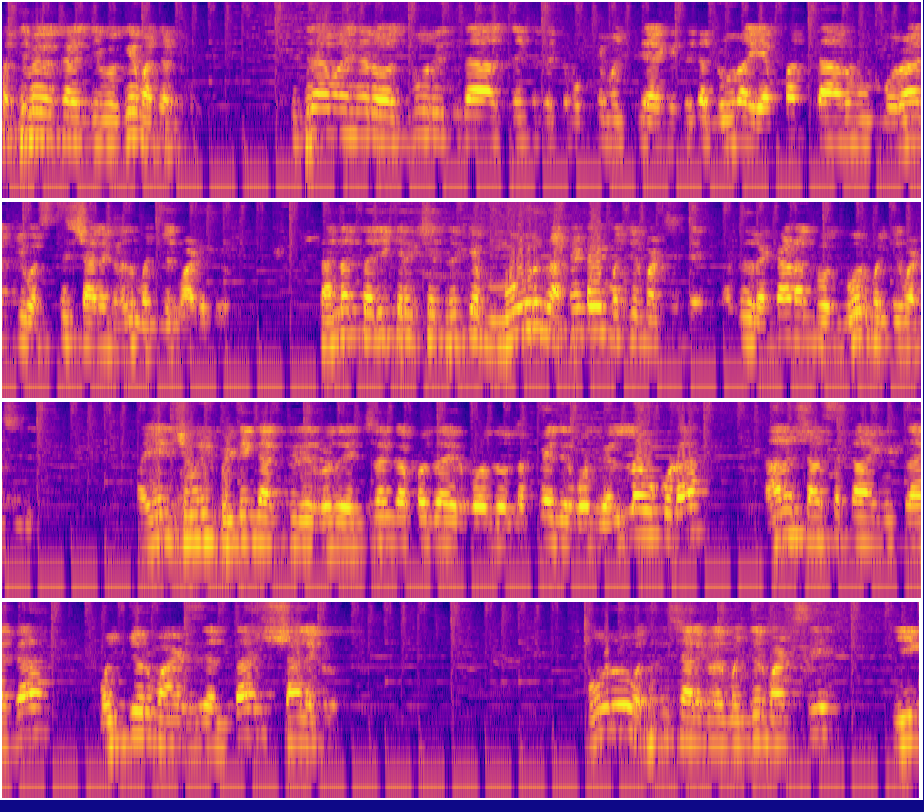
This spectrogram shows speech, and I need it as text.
ಪ್ರತಿಭೆ ಕಾಳಜಿ ಬಗ್ಗೆ ಮಾತಾಡ್ತೀವಿ. ಸಿದ್ದರಾಮಯ್ಯನವರು ಹದಿಮೂರಿಂದ ಹದಿನೆಂಟು ತನಕ ಮುಖ್ಯಮಂತ್ರಿ ಆಗಿದ್ದಾಗ ನೂರ ಎಪ್ಪತ್ತಾರು ಮೊರಾರ್ಜಿ ವಸತಿ ಶಾಲೆಗಳನ್ನು ಮಂಜೂರು ಮಾಡಿದ್ರು. ನನ್ನ ತರೀಕೆರೆ ಕ್ಷೇತ್ರಕ್ಕೆ ಮೂರು ಅಟ್ ಟೈಮ್ ಮಂಜೂರು ಮಾಡಿಸಿದ್ದೆ. ಅದು ರೆಕಾರ್ಡ್ ಅನ್ಬೋದು ಮೂರು ಮಂಜೂರು ಮಾಡಿಸಿದ್ದೆ. ಐಎನ್ ಶಿವರಿ ಬಿಲ್ಡಿಂಗ್ ಆಗ್ತಿದೆ ಇರ್ಬೋದು ಎಚ್ ರಂಗಪ್ಪದ ಇರ್ಬೋದು ಸಫೇದ್ ಇರ್ಬೋದು, ಎಲ್ಲವೂ ಕೂಡ ನಾನು ಶಾಸಕ ಆಗಿದ್ದಾಗ ಮಂಜೂರು ಮಾಡಿಸಿದಂತ ಶಾಲೆಗಳು. ಮೂರು ವಸತಿ ಶಾಲೆಗಳನ್ನು ಮಂಜೂರು ಮಾಡಿಸಿ, ಈಗ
